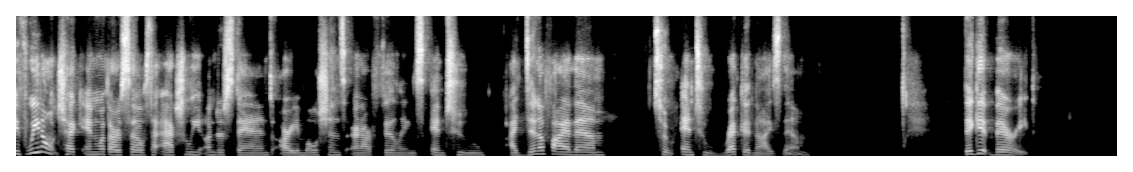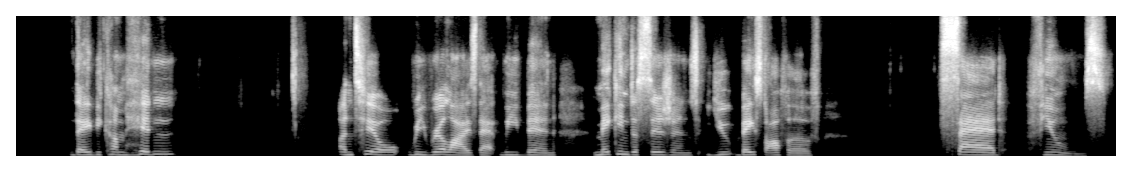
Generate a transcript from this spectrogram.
if we don't check in with ourselves to actually understand our emotions and our feelings and to identify them to and to recognize them they get buried. They become hidden until we realize that we've been making decisions you based off of sad fumes,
